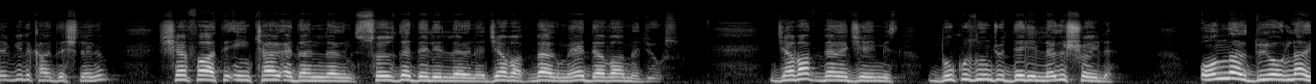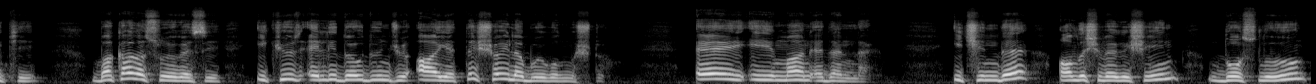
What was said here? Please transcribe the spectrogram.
Sevgili kardeşlerim, şefaati inkar edenlerin sözde delillerine cevap vermeye devam ediyoruz. Cevap vereceğimiz dokuzuncu delilleri şöyle. Onlar diyorlar ki Bakara suresi 254. ayette şöyle buyurulmuştur. Ey iman edenler! İçinde alışverişin, dostluğun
